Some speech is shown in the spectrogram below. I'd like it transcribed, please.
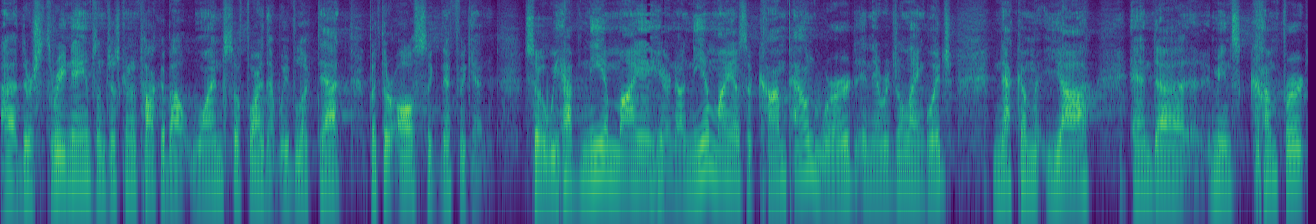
Uh, there's three names. I'm just going to talk about one so far that we've looked at, but they're all significant. So we have Nehemiah here. Now, Nehemiah is a compound word in the original language, Nechem Yah, and uh, it means comfort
